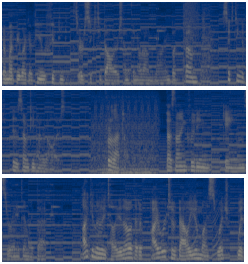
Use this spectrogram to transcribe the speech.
There might be like a few 50 or $60 kind of thing around the line, but around 16 to $1,700 for a laptop. That's not including games or anything like that. I can literally tell you though that if I were to value my Switch with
